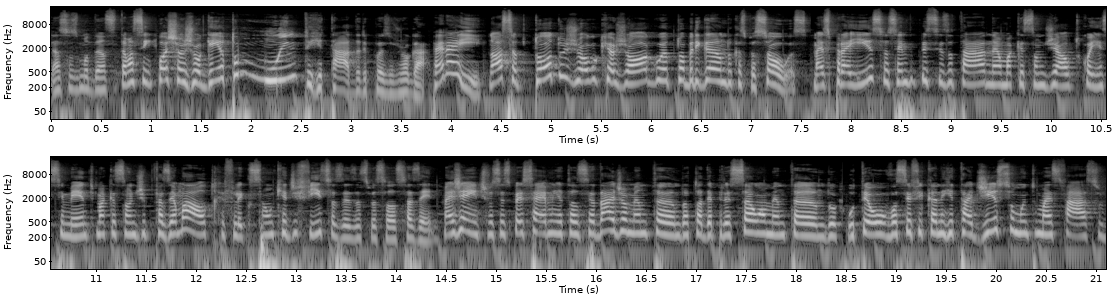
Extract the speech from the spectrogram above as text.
às suas mudanças. Então, assim, poxa, eu joguei, eu tô muito irritada depois de jogar. Peraí. Nossa, todo jogo que eu jogo, eu tô brigando com as pessoas. Mas para isso, eu sempre preciso estar, né, uma questão de autoconhecimento, uma questão de fazer uma autorreflexão que é difícil às vezes as pessoas fazerem. Mas, gente, vocês percebem a tua ansiedade aumentando, a tua depressão aumentando, o teu você ficando irritadiço muito mais fácil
